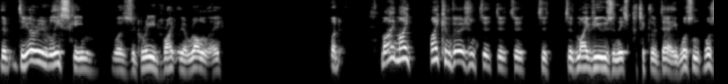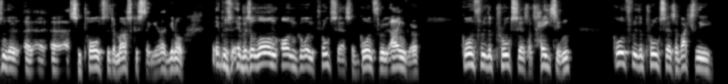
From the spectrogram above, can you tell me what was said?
The, the early release scheme was agreed rightly or wrongly, but my my my conversion to to to, to, to my views in this particular day wasn't wasn't a, a, a St Paul's to Damascus thing. You know, it was it was a long ongoing process of going through anger, going through the process of hating, going through the process of actually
